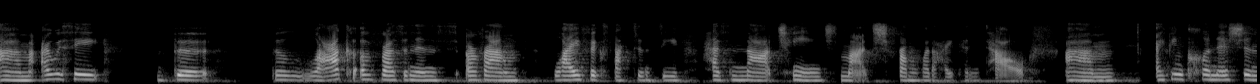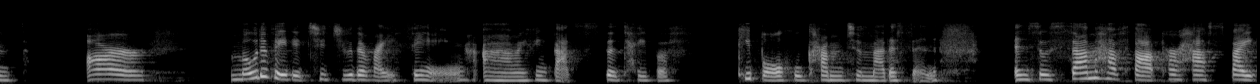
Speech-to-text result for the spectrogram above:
Um, I would say the the lack of resonance around life expectancy has not changed much from what I can tell. Um, I think clinicians are motivated to do the right thing. Um, I think that's the type of people who come to medicine. And so some have thought perhaps by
